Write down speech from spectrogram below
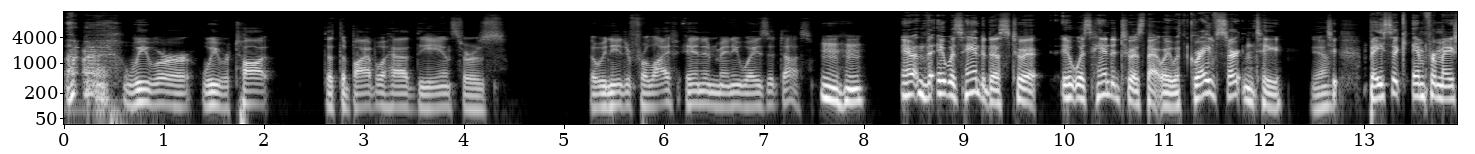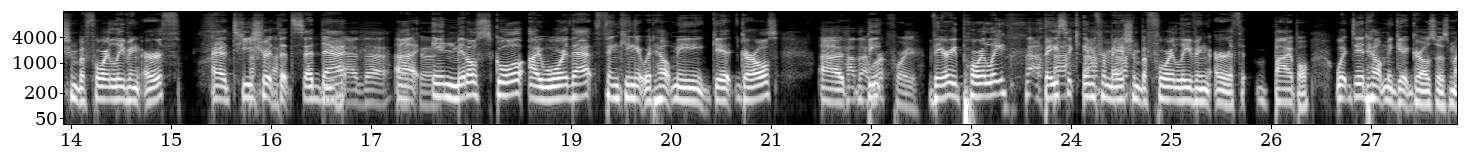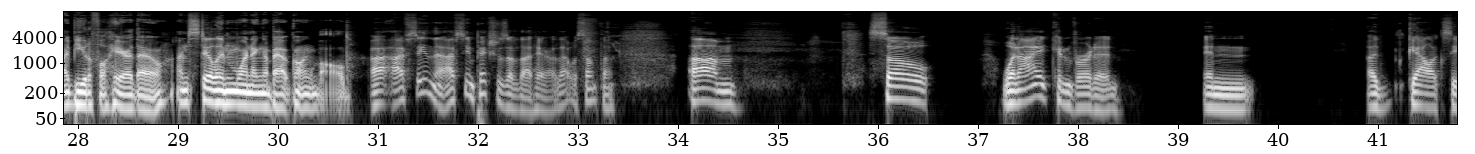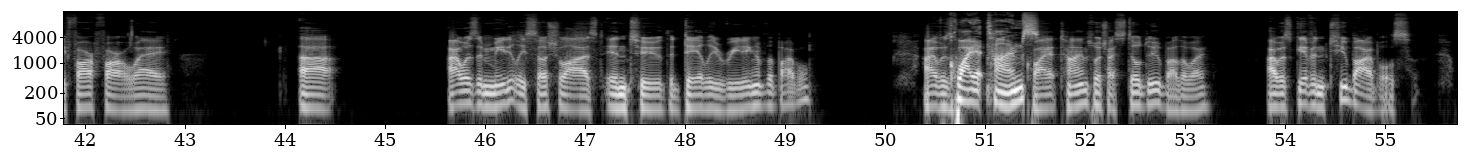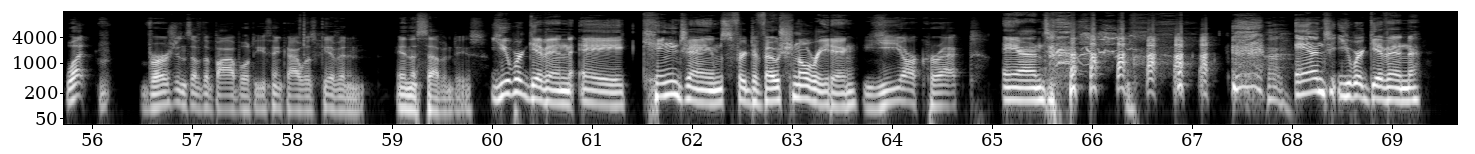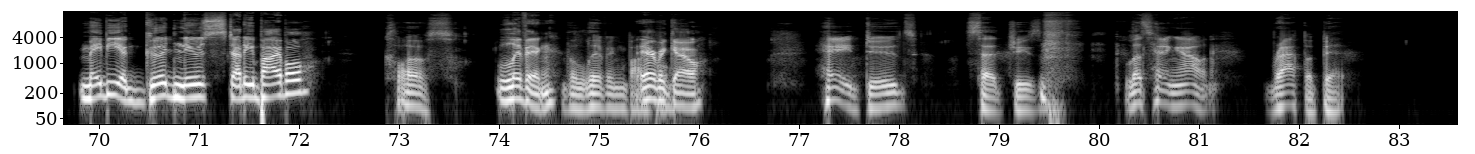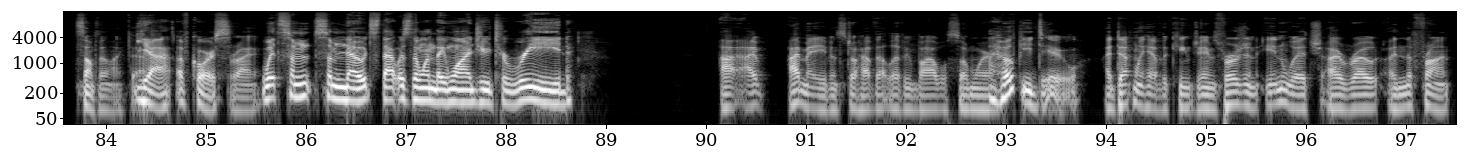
we were we were taught that the Bible had the answers that we needed for life, and in many ways, it does. Mm-hmm. And it was handed us to it. It was handed to us that way with grave certainty. Yeah, To- Basic information before leaving Earth. I had a T-shirt that said that. that. Uh, Okay. in middle school, I wore that thinking it would help me get girls. Uh, How'd that be- work for you? Very poorly. Basic information before leaving Earth. Bible. What did help me get girls was my beautiful hair, though. I'm still in mourning about going bald. I, I've seen that. I've seen pictures of that hair. That was something. Um, so when I converted in a galaxy far, far away, uh, I was immediately socialized into the daily reading of the Bible. I was Quiet times. quiet times, which I still do, by the way. I was given two Bibles. What versions of the Bible do you think I was given in the 70s? You were given a King James for devotional reading. Ye are correct. and and you were given maybe a good news study bible Close. living The Living Bible. there we go Hey, dudes, said Jesus. Let's hang out, rap a bit. Something like that. yeah of course Right. with some some notes that was the one they wanted you to read I, I I may even still have that Living Bible somewhere. i hope you do I definitely have the King James Version in which I wrote in the front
